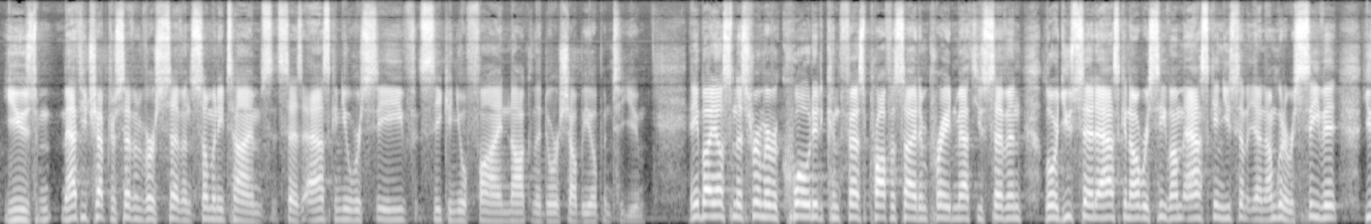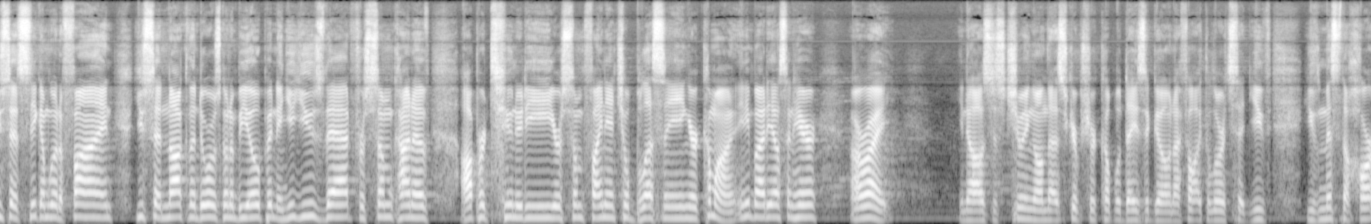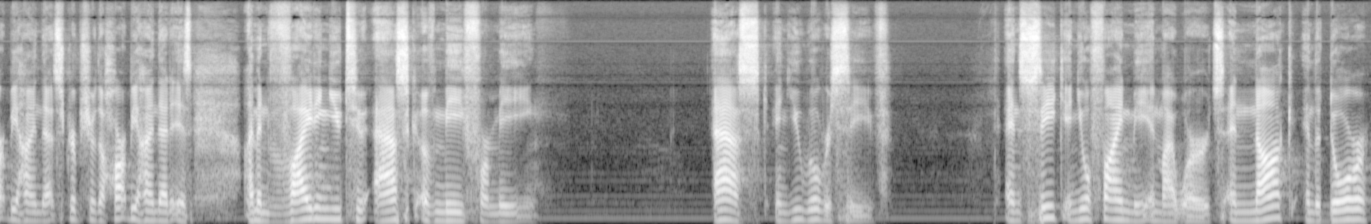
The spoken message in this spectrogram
used Matthew chapter 7, verse 7 so many times. It says, Ask and you'll receive, seek and you'll find, knock and the door shall be open to you. Anybody else in this room ever quoted, confessed, prophesied, and prayed Matthew 7? Lord, you said, Ask and I'll receive. I'm asking. You said, and I'm going to receive it. You said, Seek, I'm going to find. You said, Knock and the door is going to be open. And you use that for some kind of opportunity or some financial blessing or come on, anybody else in here? All right. You know, I was just chewing on that scripture a couple days ago, and I felt like the Lord said, You've, you've missed the heart behind that scripture. The heart behind that is, I'm inviting you to ask of me for me. Ask, and you will receive. And seek, and you'll find me in my words. And knock, and the door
